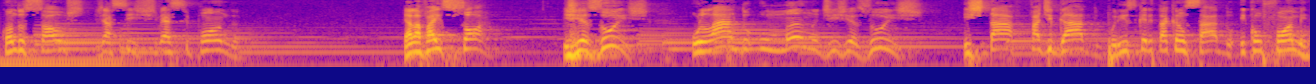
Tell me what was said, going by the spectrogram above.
quando o sol já se estivesse se pondo. Ela vai só. Jesus, o lado humano de Jesus, está fadigado, por isso que ele está cansado e com fome,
